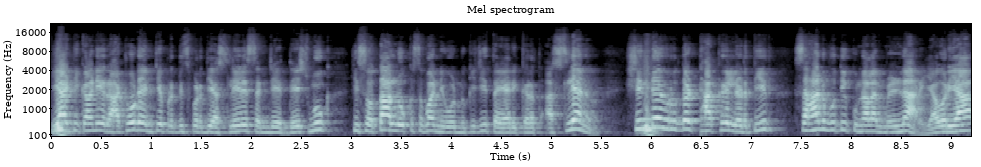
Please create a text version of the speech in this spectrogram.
या ठिकाणी राठोड यांचे प्रतिस्पर्धी असलेले संजय देशमुख ही स्वतः लोकसभा निवडणुकीची तयारी करत असल्यानं शिंदे विरुद्ध ठाकरे लढतीत सहानुभूती कुणाला मिळणार? यावर या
